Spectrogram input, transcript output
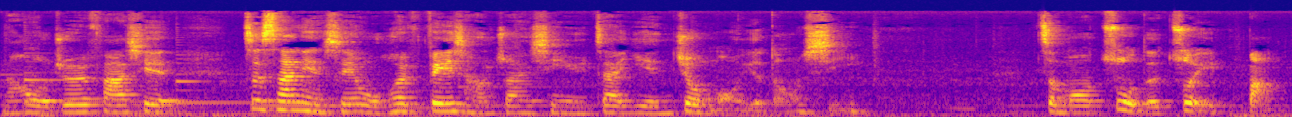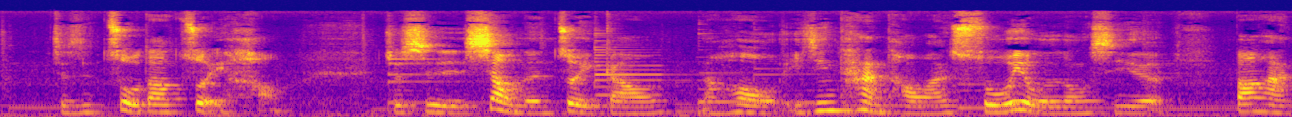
然后我就会发现，这三年时间我会非常专心于在研究某一个东西，怎么做的最棒，就是做到最好，就是效能最高。然后已经探讨完所有的东西了，包含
